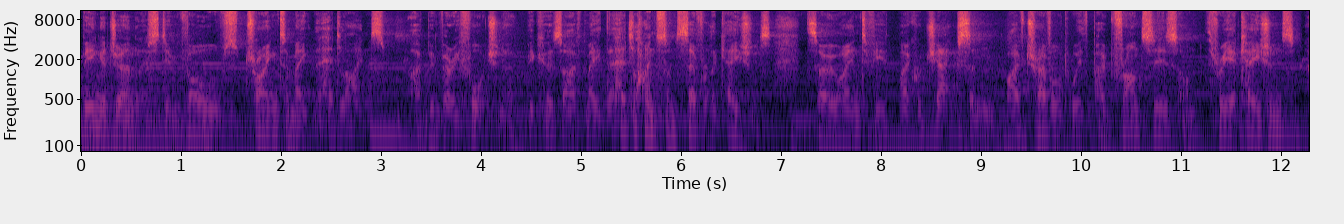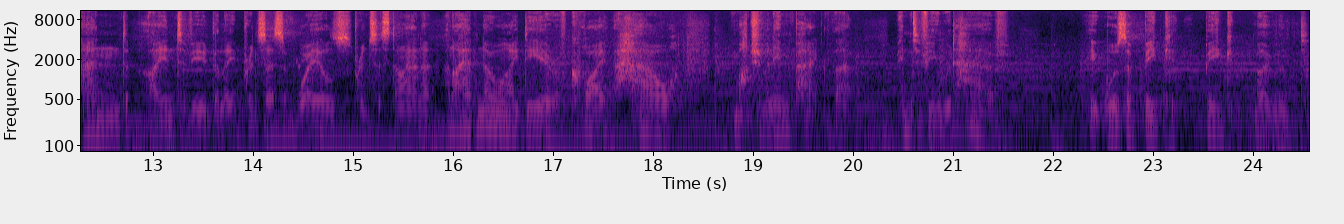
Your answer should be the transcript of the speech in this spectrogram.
Being a journalist involves trying to make the headlines. I've been very fortunate because I've made the headlines on several occasions. So I interviewed Michael Jackson, I've travelled with Pope Francis on three occasions, and I interviewed the late Princess of Wales, Princess Diana, and I had no idea of quite how much of an impact that interview would have. It was a big, big moment.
